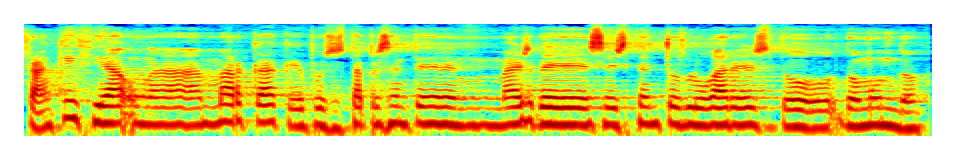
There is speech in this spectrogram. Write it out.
franquicia, unha marca que pois, está presente en máis de 600 lugares do, do mundo.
